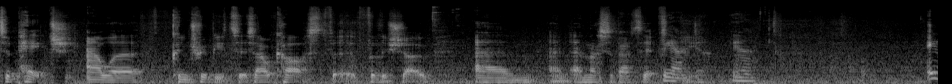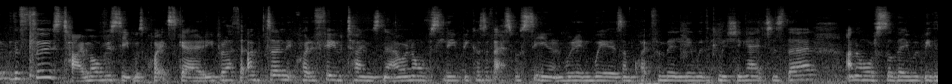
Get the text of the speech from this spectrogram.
to pitch our contributors, our cast for, for the show, um, and and that's about it. For Yeah. me, Yeah. it, the first time obviously it was quite scary but I th- I've done it quite a few times now and obviously because of S4C and we're in Wales I'm quite familiar with the commissioning editors there and also they would be the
